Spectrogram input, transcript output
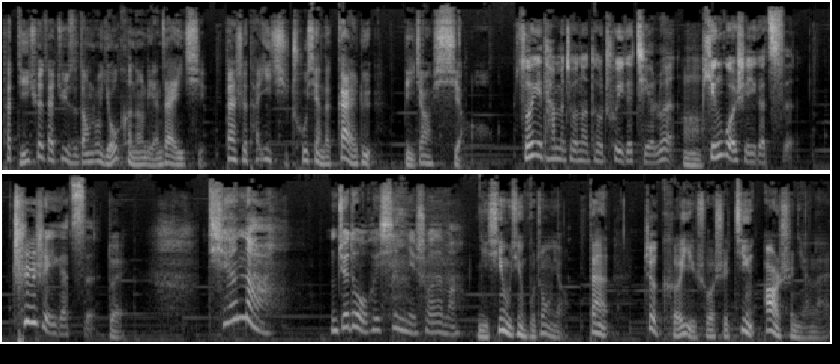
它的确在句子当中有可能连在一起，但是它一起出现的概率比较小，所以他们就能得出一个结论：啊，苹果是一个词，吃是一个词。对。天哪，你觉得我会信你说的吗？你信不信不重要，但这可以说是近二十年来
